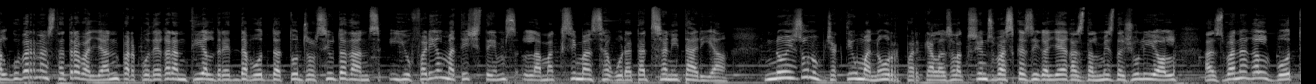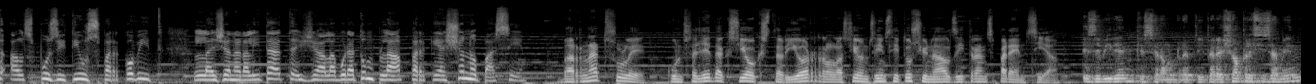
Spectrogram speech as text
El govern està treballant per poder garantir el dret de vot de tots els ciutadans i oferir al mateix temps la màxima seguretat sanitària. No és un objectiu menor perquè a les eleccions basques i gallegues del mes de juliol es va negar el vot als positius per Covid. La Generalitat ja ha elaborat un pla perquè això no passi. Bernat Soler, conseller d'Acció Exterior, Relacions Institucionals i Transparència. És evident que serà un repte i per això, precisament,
